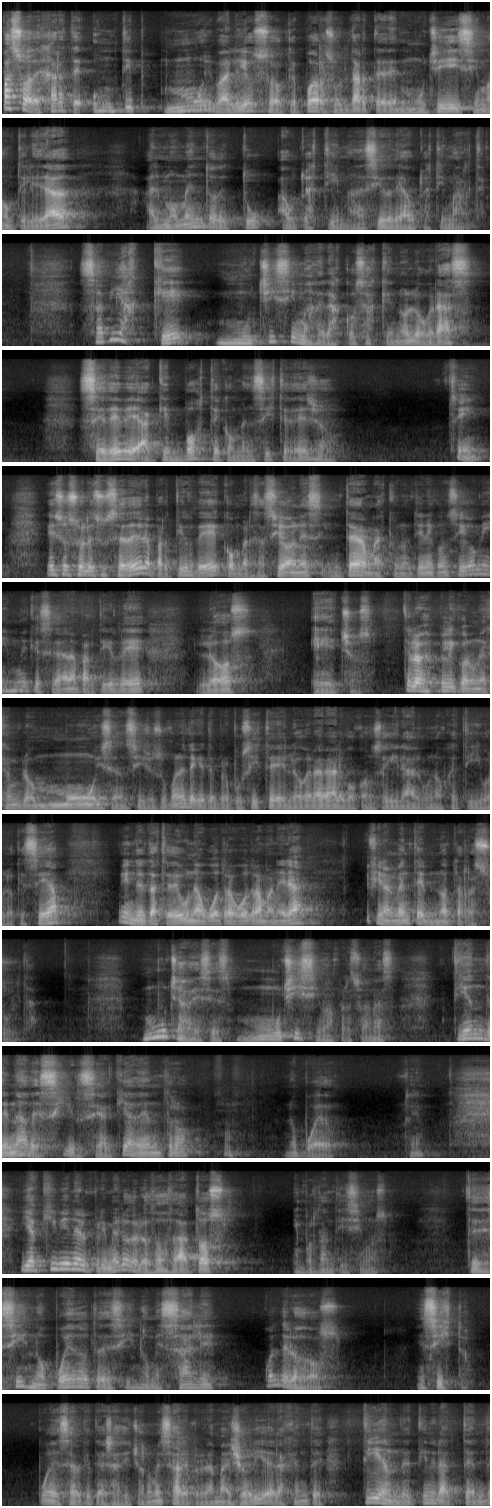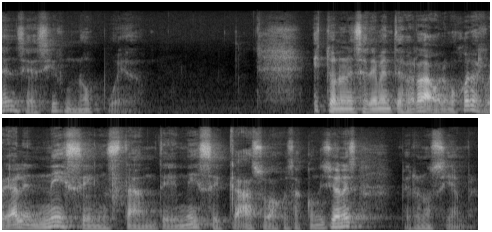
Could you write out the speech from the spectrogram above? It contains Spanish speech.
Paso a dejarte un tip muy valioso que puede resultarte de muchísima utilidad al momento de tu autoestima, es decir, de autoestimarte. ¿Sabías que muchísimas de las cosas que no lográs se debe a que vos te convenciste de ello? Sí, eso suele suceder a partir de conversaciones internas que uno tiene consigo mismo y que se dan a partir de los hechos. Te lo explico en un ejemplo muy sencillo. Suponete que te propusiste lograr algo, conseguir algo, un objetivo, lo que sea, e intentaste de una u otra u otra manera y finalmente no te resulta. Muchas veces, muchísimas personas tienden a decirse aquí adentro, hmm, no puedo. Y aquí viene el primero de los dos datos importantísimos. Te decís no puedo, te decís no me sale. ¿Cuál de los dos? Insisto, puede ser que te hayas dicho no me sale, pero la mayoría de la gente tiende, tiene la tendencia a decir no puedo. Esto no necesariamente es verdad, o a lo mejor es real en ese instante, en ese caso, bajo esas condiciones, pero no siempre.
